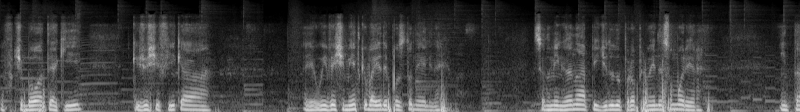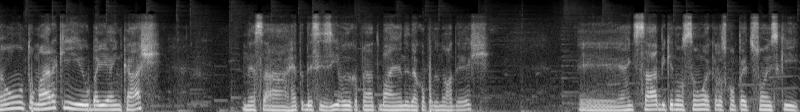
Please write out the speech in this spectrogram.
um futebol até aqui que justifique a, a, o investimento que o Bahia depositou nele, né? Se eu não me engano, a pedido do próprio Anderson Moreira. Então, tomara que o Bahia encaixe nessa reta decisiva do Campeonato Baiano e da Copa do Nordeste é, a gente sabe que não são aquelas competições que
